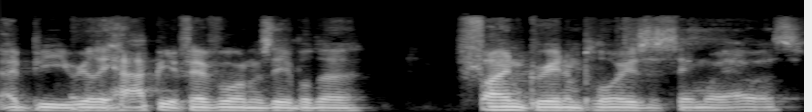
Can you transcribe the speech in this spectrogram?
I'd be really happy if everyone was able to find great employees the same way I was.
